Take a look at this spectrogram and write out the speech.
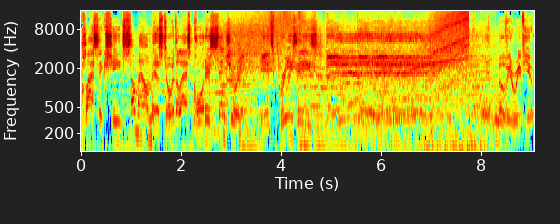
classic she somehow missed over the last quarter century. It's Breezy's Big Movie Review.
